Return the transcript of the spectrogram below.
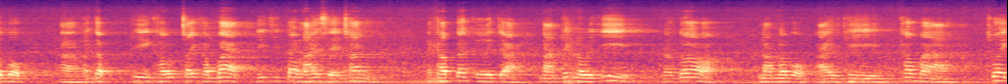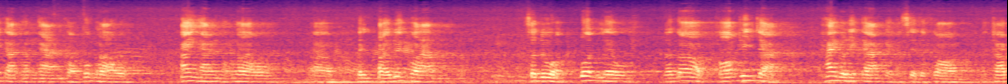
ระบบเหมือนกับที่เขาใช้คำว่าดิจิ t a ลไลเซชันนะครับก็คือจะนำเทคโนโลยีแล้วก็นำระบบ IT เข้ามาช่วยการทำงานของพวกเรา ให้งานของเราเป็นไปด้วยความสะดวกรวดเร็ว แล้วก็พร้อมที่จะให้บริการแก่เกษตรกรนะครับ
